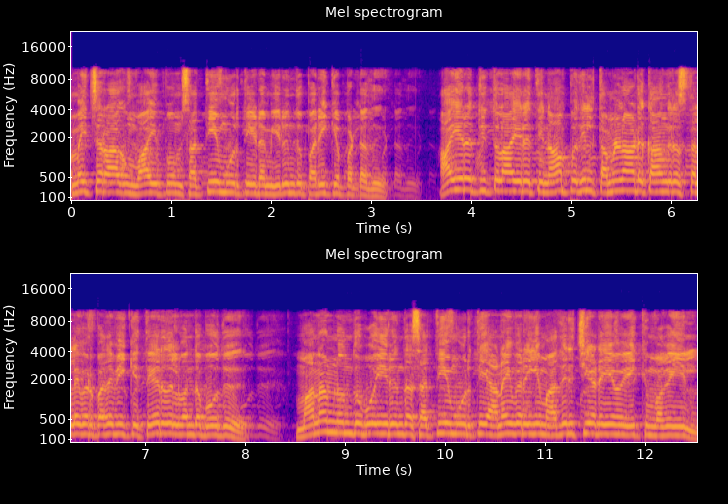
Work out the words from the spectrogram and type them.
அமைச்சராகும் வாய்ப்பும் சத்தியமூர்த்தியிடம் இருந்து பறிக்கப்பட்டது. ஆயிரத்தி தொள்ளாயிரத்தி நாற்பதில் தமிழ்நாடு காங்கிரஸ் தலைவர் பதவிக்கு தேர்தல் வந்தபோது மனம் நொந்து போயிருந்த சத்தியமூர்த்தி அனைவரையும் அதிர்ச்சியடைய வைக்கும் வகையில்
